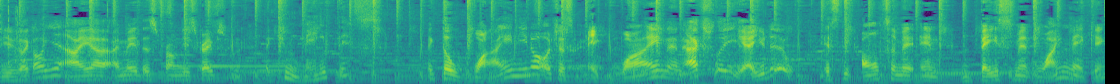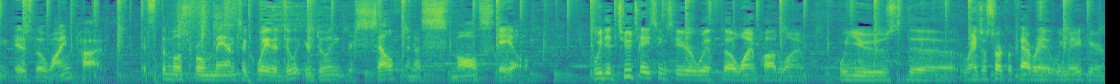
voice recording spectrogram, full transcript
you're like, oh yeah, I, uh, I made this from these grapes. And like, you made this? Like the wine? You don't just make wine. And actually, yeah, you do. It's the ultimate in basement winemaking is the wine pod. It's the most romantic way to do it. You're doing it yourself in a small scale. We did two tastings here with uh, Wine Pod wine. We used the Rancho Sarco Cabernet that we made here.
